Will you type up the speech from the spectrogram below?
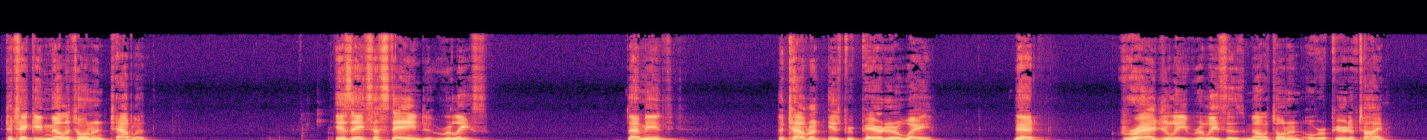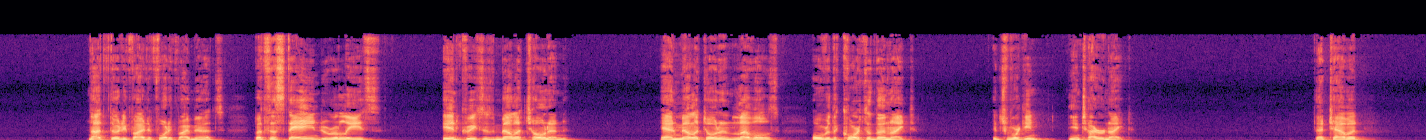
to take a melatonin tablet is a sustained release. That means the tablet is prepared in a way that gradually releases melatonin over a period of time. Not 35 to 45 minutes, but sustained release increases melatonin and melatonin levels over the course of the night. It's working the entire night. That tablet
